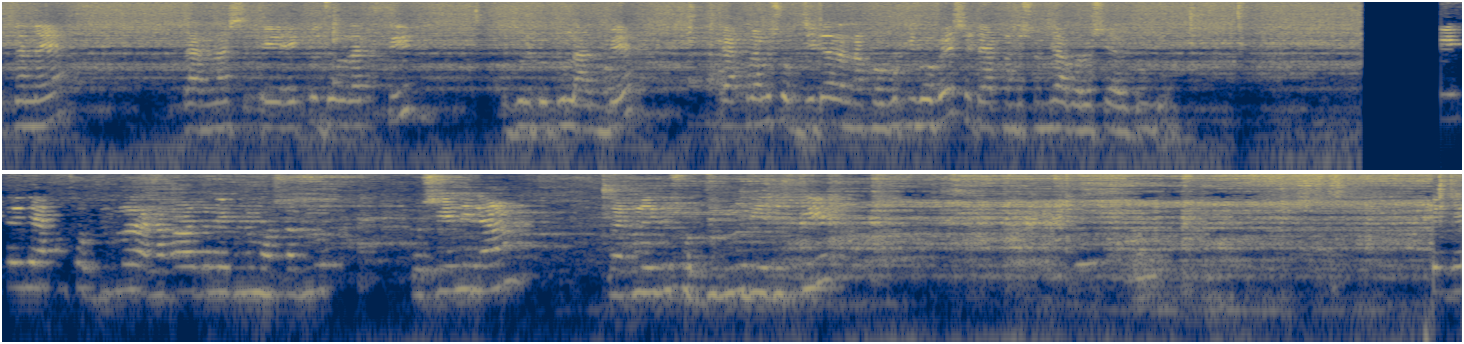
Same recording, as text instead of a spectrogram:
এখানে। রান্না একটু জল রাখছি। জলটুকু লাগবে। এখন আমি সবজিটা রান্না করব কীভাবে, সেটা আপনাদের সঙ্গে আবারও শেয়ার করব। এখন সবজিগুলো রান্না করার জন্য এখানে মশলাগুলো কষিয়ে নিলাম। এখন এই যে সবজিগুলো দিয়ে দিচ্ছি। যে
